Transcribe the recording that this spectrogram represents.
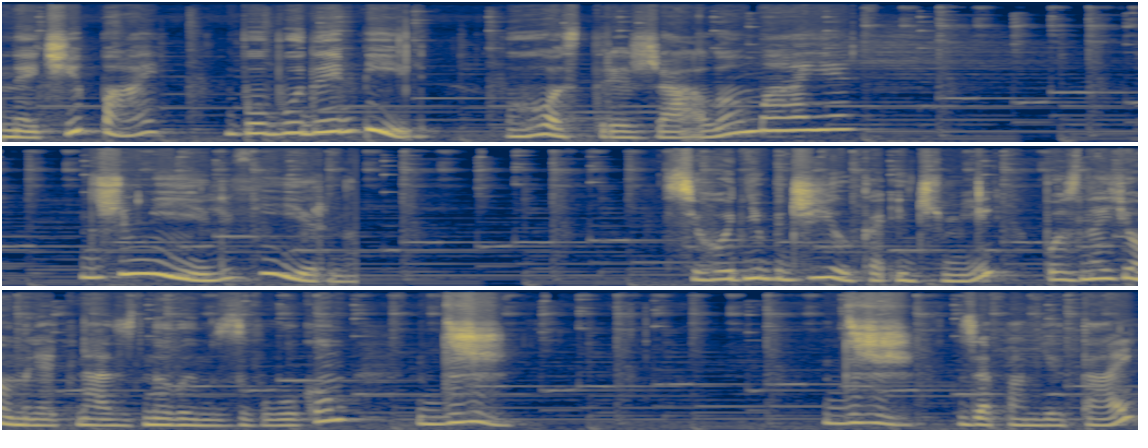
Не чіпай, бо буде біль, гостре жало має. Джміль, вірно. Сьогодні бджілка і джміль познайомлять нас з новим звуком дж. Дж. Запам'ятай,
